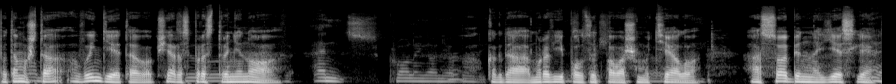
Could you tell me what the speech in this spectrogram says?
потому что в Индии это вообще распространено, когда муравьи ползают по вашему телу особенно если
